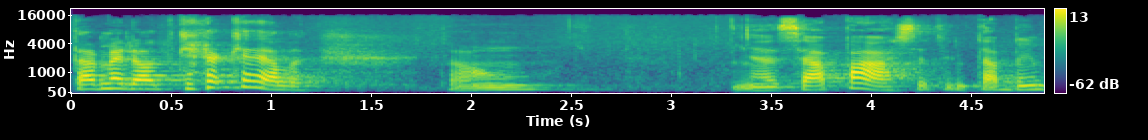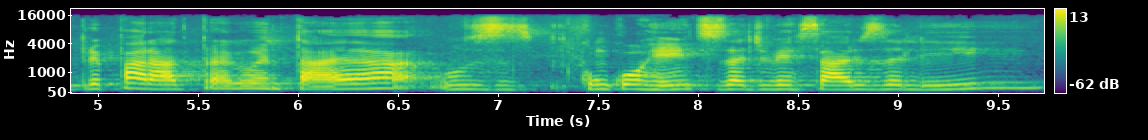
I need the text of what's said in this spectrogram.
tá melhor do que aquela. Então, essa é a parte, você tem que estar tá bem preparado para aguentar os concorrentes, os adversários ali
